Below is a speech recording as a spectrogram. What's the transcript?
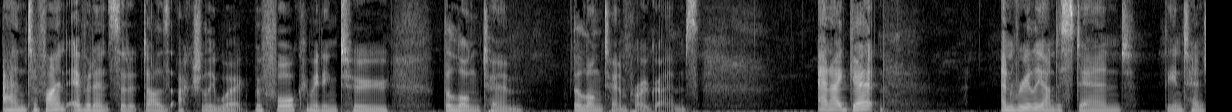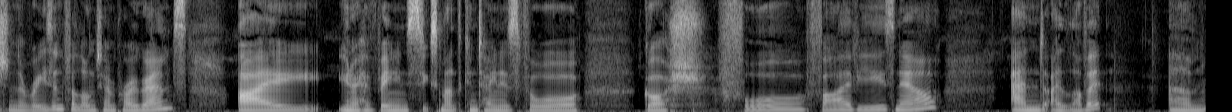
and to find evidence that it does actually work before committing to the long term, the long term programs. And I get and really understand the intention, and the reason for long term programs. I, you know, have been in six month containers for, gosh, four, five years now, and I love it. Um,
